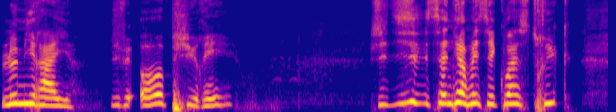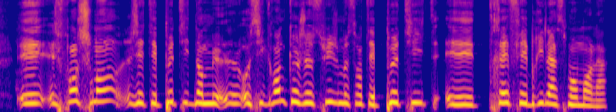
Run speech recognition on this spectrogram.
le mirail. J'ai fait oh purée. J'ai dit Seigneur mais c'est quoi ce truc? Et franchement j'étais petite, euh, aussi grande que je suis, je me sentais petite et très fébrile à ce moment-là.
